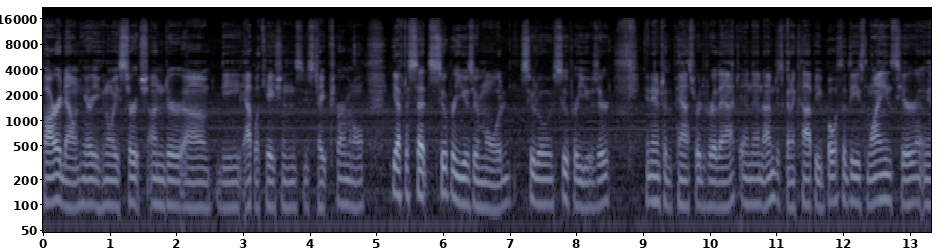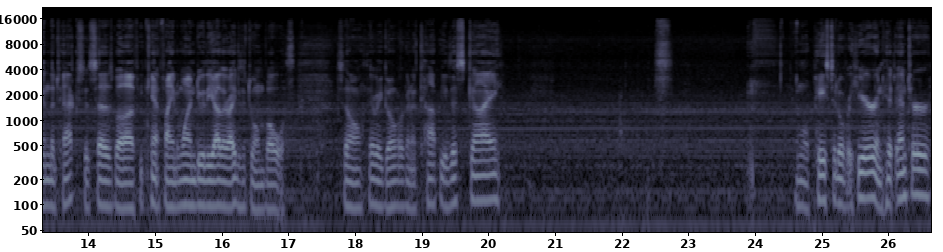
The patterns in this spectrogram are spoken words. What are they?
bar down here you can always search under uh, the applications just type terminal. You have to set super user mode sudo super user. And enter the password for that and then I'm just going to copy both of these lines here in the text. It says well if you can't find one do the other. I just do them both. So there we go. We're going to copy this guy. And we'll paste it over here and hit enter.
